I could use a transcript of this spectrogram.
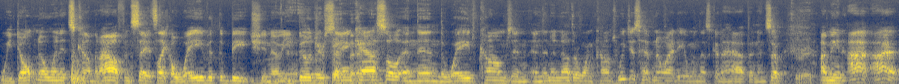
We don't know when it's coming. I often say it's like a wave at the beach. You know, you build your sandcastle and then the wave comes and, and then another one comes. We just have no idea when that's going to happen. And so, Correct. I mean, I, I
